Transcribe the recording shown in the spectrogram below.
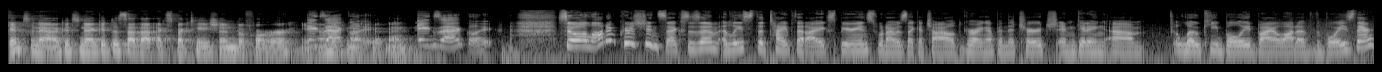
Good to know. Good to know. Good to set that expectation before you know, making Exactly. that commitment. Exactly. So a lot of Christian sexism, at least the type that I experienced when I was like a child growing up in the church and getting um low key bullied by a lot of the boys there.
